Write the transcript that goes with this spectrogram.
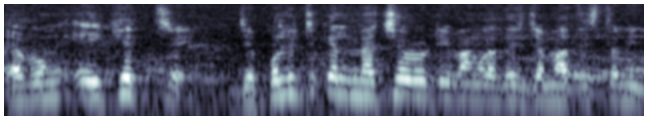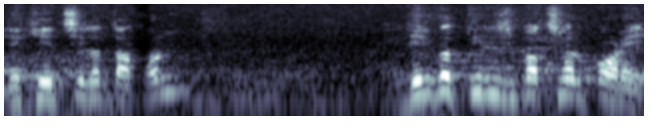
এবং এই ক্ষেত্রে যে পলিটিক্যাল ম্যাচুরিটি বাংলাদেশ জামাত ইসলামী দেখিয়েছিল তখন, দীর্ঘ তিরিশ বছর পরে,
